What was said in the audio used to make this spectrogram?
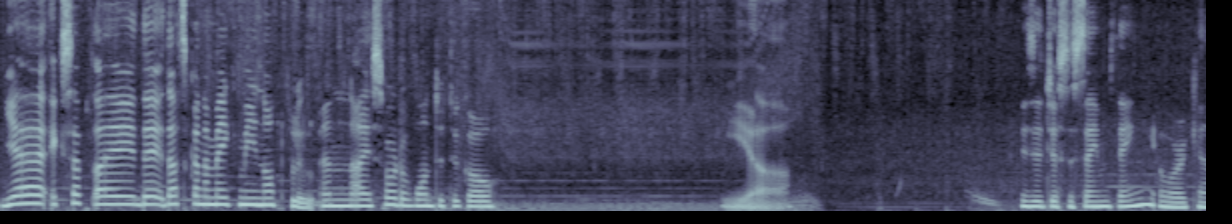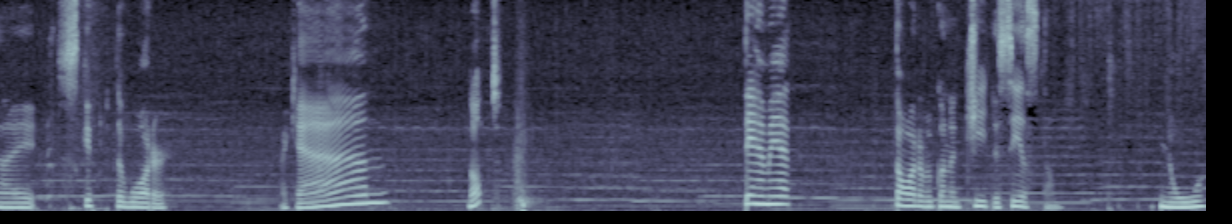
Yeah, except I they, that's gonna make me not blue, and I sort of wanted to go. Yeah. Is it just the same thing, or can I skip the water? I can. Not. Damn it! Thought I was gonna cheat the system. No.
